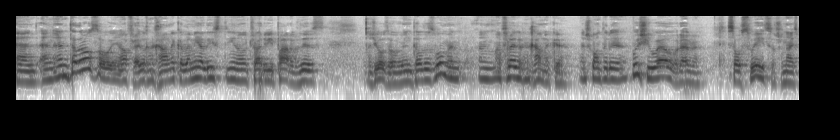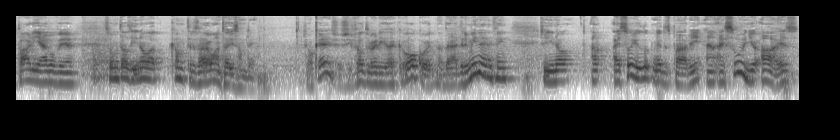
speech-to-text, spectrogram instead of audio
and, and, and tell her also, you know, Freilich and Hanukkah, let me at least, you know, try to be part of this. And she goes over and tells this woman, I'm afraid of Hanukkah. I just wanted to wish you well, whatever. So sweet, such a nice party you have over here. So woman tells her, you know what, come to the side, I want to tell you something. So, okay, so she felt already like awkward. That I didn't mean anything. So, you know, I saw you looking at this party, and I saw in your eyes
